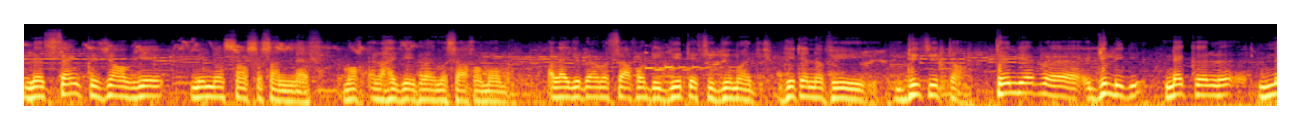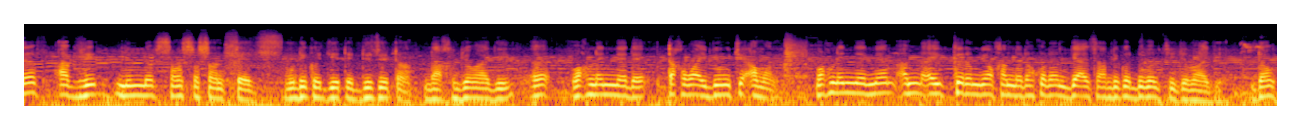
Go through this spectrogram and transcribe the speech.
le 5 janvier 1969 moo wax El Hadj Ibrahima Sakho moomu El Hadj Ibrahima Sakho di jiite si jumaa ji jiite na fi 18 ans première euh, julli gi nekk le 9 avril 1976 mu di ko jiite 18 ans ndax jumaa ji. Euh, wax nañ ne de taxawaay bi mu ci amoon wax nañ ne même am na ay këram yoo xam ne daf ko doon jaay sax di ko dugal ci jumaa ji donc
